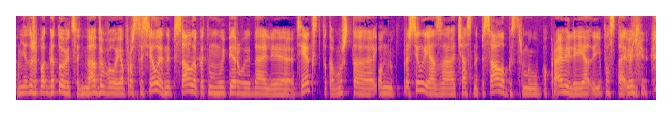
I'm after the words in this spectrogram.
мне даже подготовиться не надо было. Я просто села и написала, и поэтому мы первые дали текст, потому что он попросил, я за час написала, быстро мы его поправили и поставили.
